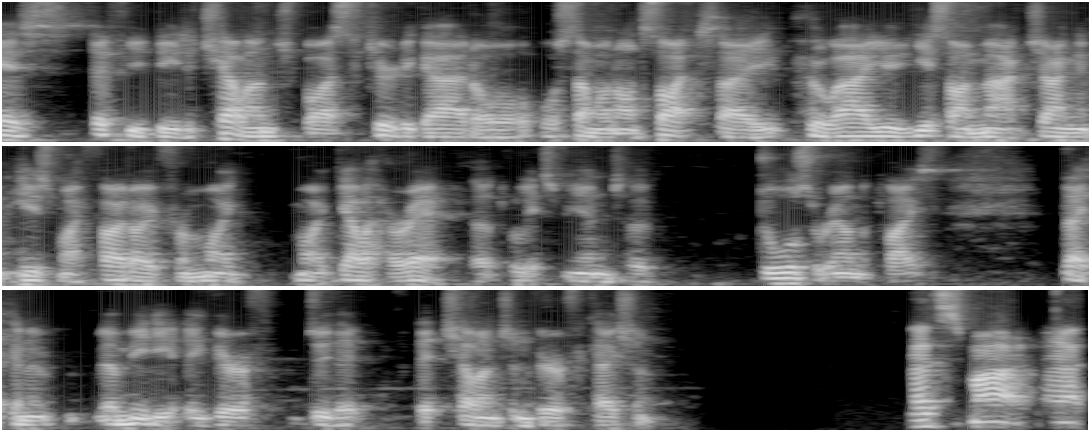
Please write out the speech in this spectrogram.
as if you need a challenge by a security guard or, or someone on site to say, Who are you? Yes, I'm Mark Junge, and here's my photo from my, my Gallagher app that lets me into doors around the place. They can immediately verif- do that, that challenge and verification. That's smart. And I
